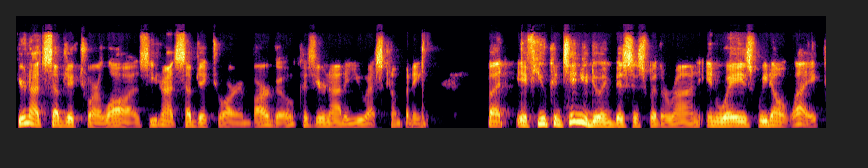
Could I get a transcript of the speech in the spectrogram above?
you're not subject to our laws. You're not subject to our embargo because you're not a US company. But if you continue doing business with Iran in ways we don't like,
